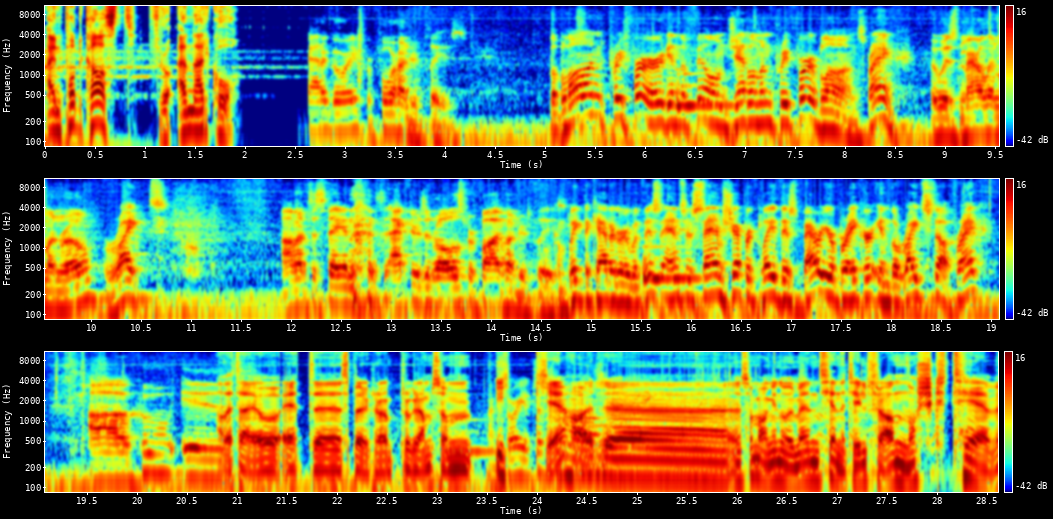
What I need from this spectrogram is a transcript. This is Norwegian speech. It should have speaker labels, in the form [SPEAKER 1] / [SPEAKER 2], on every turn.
[SPEAKER 1] en podkast fra NRK.
[SPEAKER 2] Category for 400, please. The blonde preferred in the film Gentlemen Prefer Blondes. Frank?
[SPEAKER 3] Who is Marilyn Monroe?
[SPEAKER 2] Right.
[SPEAKER 3] I'm gonna have to stay in the actors and roles for 500, please.
[SPEAKER 2] Complete the category with this answer. Sam Shepard played this barrier breaker in The Right Stuff. Frank?
[SPEAKER 3] Uh,
[SPEAKER 4] Ja, dette er jo et uh, spørreprogram som ikke har uh, så mange nordmenn kjenner til fra norsk TV.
